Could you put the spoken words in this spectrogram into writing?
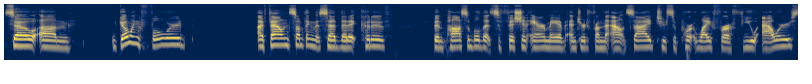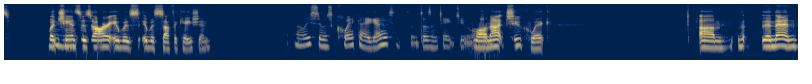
So, um, going forward, I found something that said that it could have been possible that sufficient air may have entered from the outside to support life for a few hours, but Mhm. chances are it was it was suffocation. At least it was quick, I guess. It doesn't take too long. Well, not too quick. Um, and then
